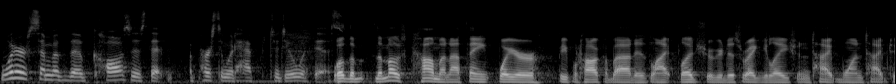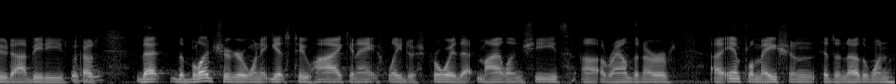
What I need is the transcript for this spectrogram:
What are some of the causes that person would have to deal with this? Well, the, the most common, I think, where people talk about is like blood sugar dysregulation, type 1, type 2 diabetes, because that the blood sugar, when it gets too high, can actually destroy that myelin sheath uh, around the nerves. Uh, inflammation is another one.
